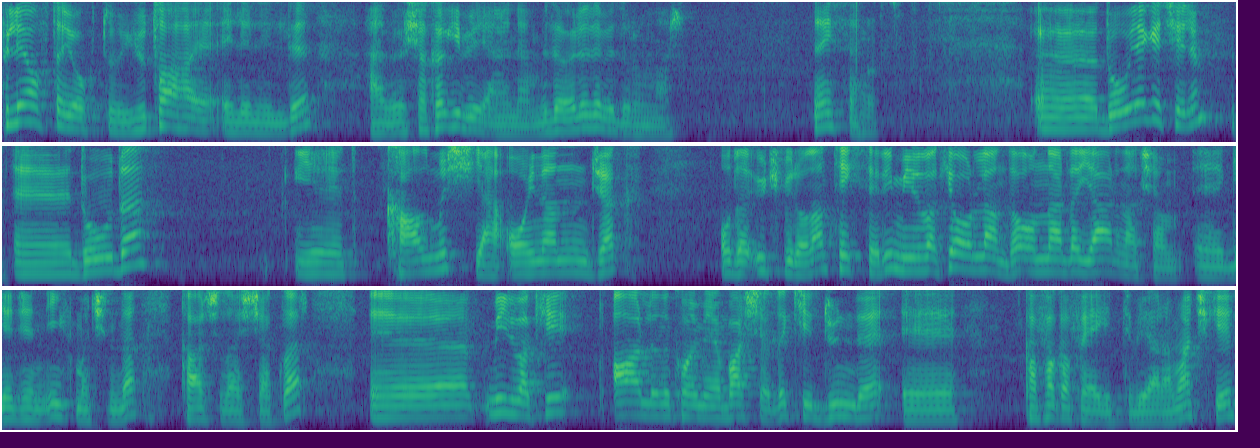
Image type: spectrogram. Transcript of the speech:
Playoff'ta yoktu. Utah'a elenildi. Hani böyle şaka gibi yani. Bir de öyle de bir durum var. Neyse. Ee, Doğu'ya geçelim. Ee, Doğu'da e, kalmış yani oynanacak o da 3-1 olan tek seri Milwaukee Orlando. Onlar da yarın akşam e, gecenin ilk maçında karşılaşacaklar. Ee, Milwaukee ağırlığını koymaya başladı ki dün de e, kafa kafaya gitti bir ara maç ki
